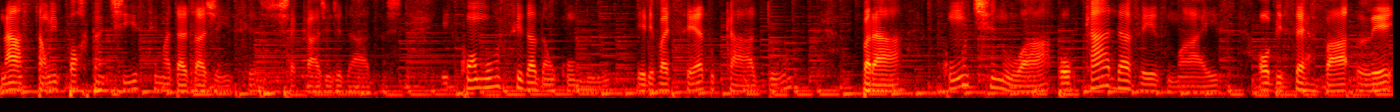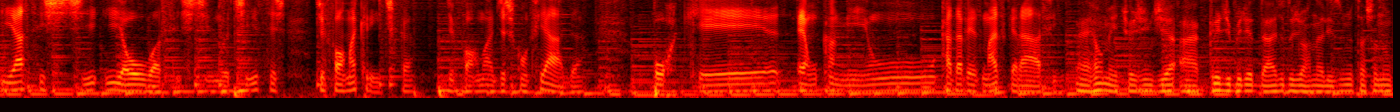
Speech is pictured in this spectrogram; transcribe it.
na ação importantíssima das agências de checagem de dados e como o cidadão comum ele vai ser educado para continuar ou cada vez mais observar, ler e assistir e ou assistir notícias de forma crítica, de forma desconfiada, porque é um caminho cada vez mais grave. É, realmente, hoje em dia a credibilidade do jornalismo está sendo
